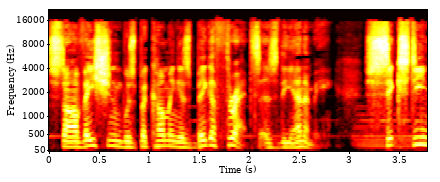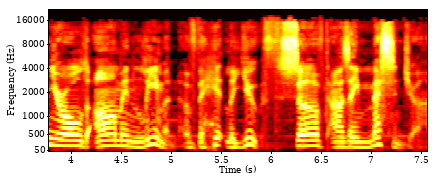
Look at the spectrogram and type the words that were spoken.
starvation was becoming as big a threat as the enemy. 16 year old Armin Lehmann of the Hitler Youth served as a messenger,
